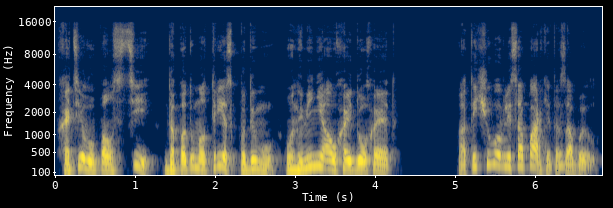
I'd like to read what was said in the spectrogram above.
Хотел уползти, да подумал треск по дыму, он и меня ухайдохает. А ты чего в лесопарке-то забыл?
